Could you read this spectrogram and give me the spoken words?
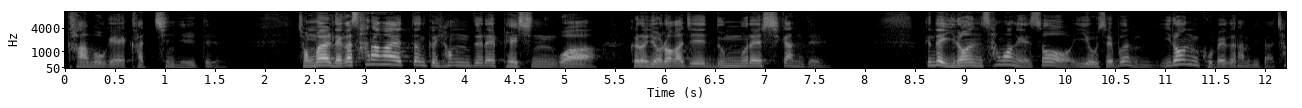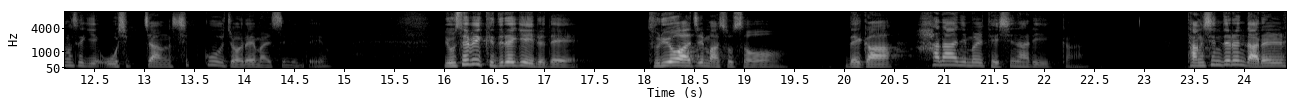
감옥에 갇힌 일들, 정말 내가 사랑하였던 그 형들의 배신과 그런 여러 가지 눈물의 시간들. 근데 이런 상황에서 이 요셉은 이런 고백을 합니다. 창세기 50장 19절의 말씀인데요. 요셉이 그들에게 이르되 두려워하지 마소서 내가 하나님을 대신하리이까. 당신들은 나를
